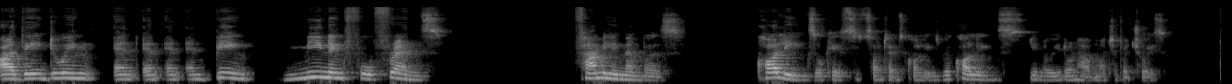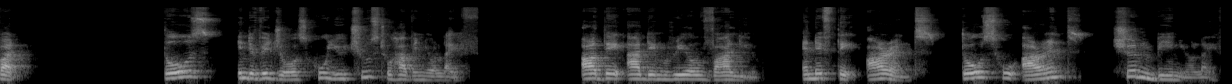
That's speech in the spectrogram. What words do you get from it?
Are they doing and, and, and, and being meaningful friends, family members, colleagues? Okay, so sometimes colleagues, with colleagues, you know, you don't have much of a choice. But those individuals who you choose to have in your life, are they adding real value? And if they aren't, those who aren't shouldn't be in your life.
